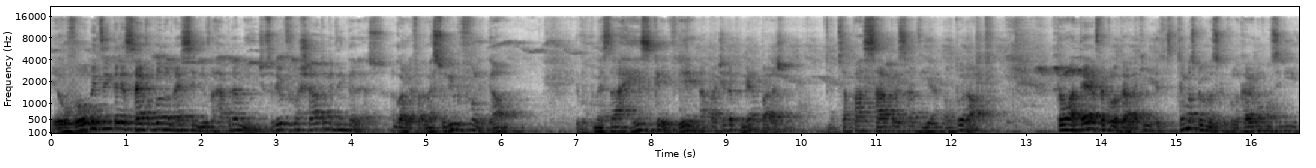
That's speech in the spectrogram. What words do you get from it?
Eu vou me desinteressar e vou abandonar esse livro rapidamente. Se o livro for chato, eu me desinteresso. Agora vai falar, mas se o livro for legal, eu vou começar a reescrever a partir da primeira página. Não precisa passar por essa via autoral. Então, até foi colocado aqui, tem umas perguntas que eu coloquei, eu não consegui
